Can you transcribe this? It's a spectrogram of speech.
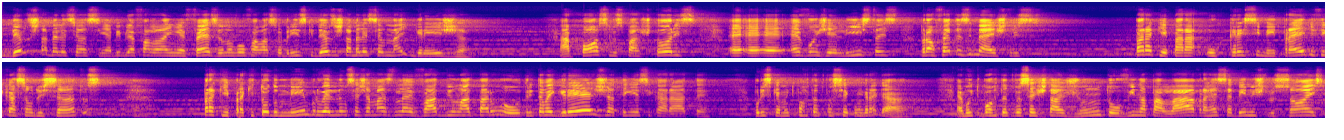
Deus estabeleceu assim, a Bíblia fala lá em Efésios, eu não vou falar sobre isso, que Deus estabeleceu na igreja apóstolos, pastores, é, é, é, evangelistas, profetas e mestres. Para quê? Para o crescimento, para a edificação dos santos. Para quê? Para que todo membro ele não seja mais levado de um lado para o outro. Então a igreja tem esse caráter. Por isso que é muito importante você congregar. É muito importante você estar junto, ouvindo a palavra, recebendo instruções,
